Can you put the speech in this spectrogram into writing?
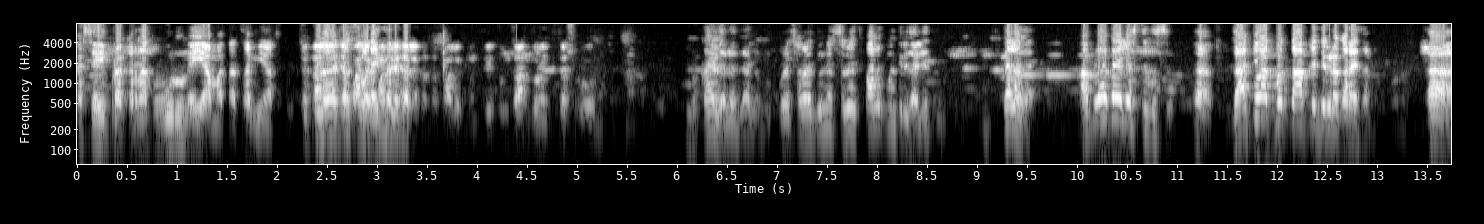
कशाही प्रकरणात ओढू नये या मताचा मी असतो. पालकमंत्री तुमचं आंदोलन तिथं सुरू काय झालं झालं. सगळ्या दुनिया सगळे पालकमंत्री झाले त्याला काय आपल्याला काय नसतं तसं. जातीवाद फक्त आपल्या तिकडे करायचा. हा.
